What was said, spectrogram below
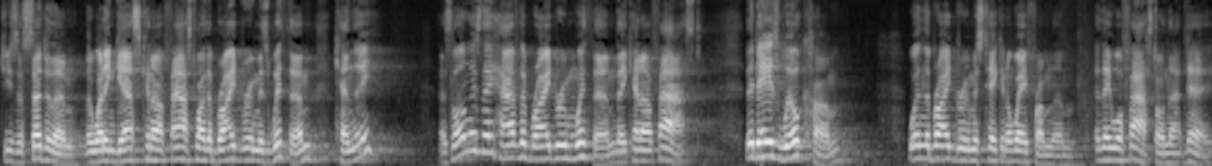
Jesus said to them, The wedding guests cannot fast while the bridegroom is with them, can they? As long as they have the bridegroom with them, they cannot fast. The days will come when the bridegroom is taken away from them, and they will fast on that day.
